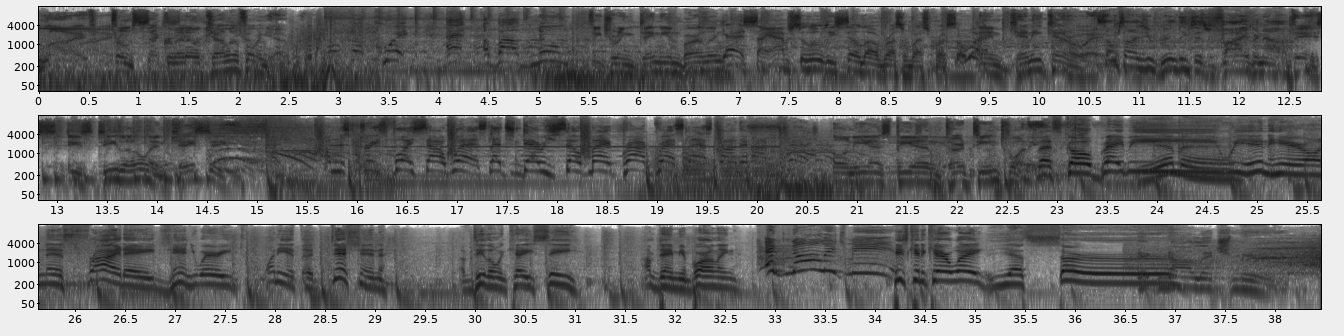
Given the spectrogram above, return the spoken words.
Live from Sacramento, California. Woke up quick at about noon. Featuring Damian Barling. Yes, I absolutely still love Russell Westbrook. So what? And Kenny Caraway. Sometimes you really just vibing out. This is D'Lo and KC. I'm the streets voice out west. Legendary self-made progress. Last time that I checked. On ESPN 1320. Let's go, baby. Yeah, man. We in here on this Friday, January 20th edition of D'Lo and KC. I'm Damian Barling. Acknowledge me! He's Kenny Caraway. Yes, sir. Acknowledge me.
